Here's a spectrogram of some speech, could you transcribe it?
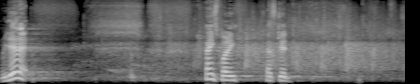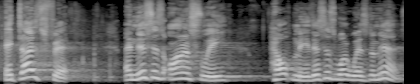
We did it. Thanks, buddy. That's good. It does fit. And this has honestly helped me. This is what wisdom is.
